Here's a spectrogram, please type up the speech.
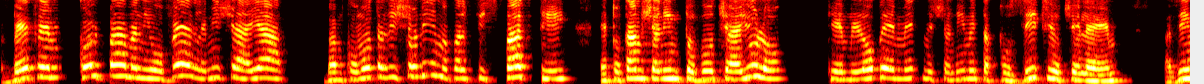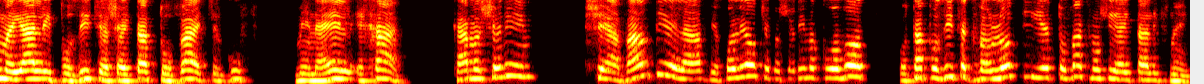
אז בעצם כל פעם אני עובר למי שהיה במקומות הראשונים, אבל פספסתי את אותם שנים טובות שהיו לו, כי הם לא באמת משנים את הפוזיציות שלהם. אז אם היה לי פוזיציה שהייתה טובה אצל גוף מנהל אחד כמה שנים, כשעברתי אליו, יכול להיות שבשנים הקרובות אותה פוזיציה כבר לא תהיה טובה כמו שהיא הייתה לפני.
